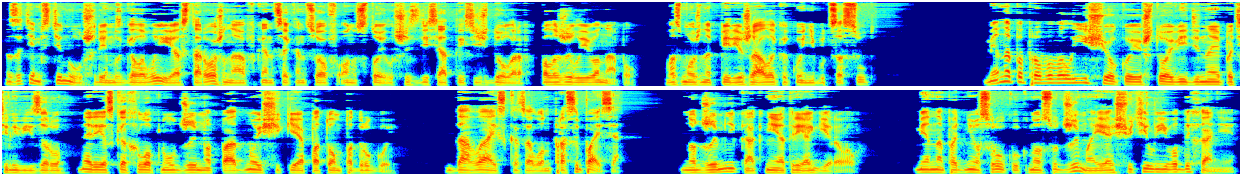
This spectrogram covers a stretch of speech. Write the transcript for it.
Затем стянул шлем с головы и осторожно, в конце концов он стоил 60 тысяч долларов, положил его на пол. Возможно, пережало какой-нибудь сосуд. Мена попробовал еще кое-что, виденное по телевизору. Резко хлопнул Джима по одной щеке, а потом по другой. «Давай», — сказал он, — «просыпайся». Но Джим никак не отреагировал. Мена поднес руку к носу Джима и ощутил его дыхание,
